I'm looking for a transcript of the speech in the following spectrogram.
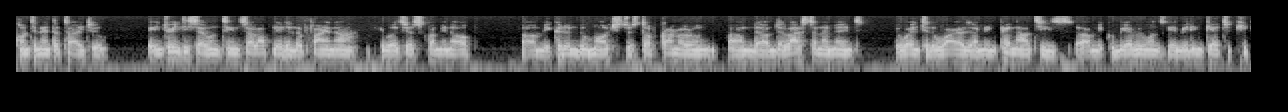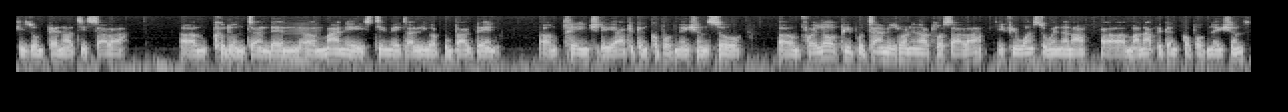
continental title. In 2017, Salah played in the final. He was just coming up. Um, he couldn't do much to stop Cameroon. And um, the last tournament, went to the wires. I mean, penalties. Um, it could be everyone's game. He didn't get to kick his own penalty. Salah um, couldn't. And then uh, Mane, his teammate at Liverpool back then, um, clinched the African Cup of Nations. So um, for a lot of people, time is running out for Salah if he wants to win an, Af- um, an African Cup of Nations.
